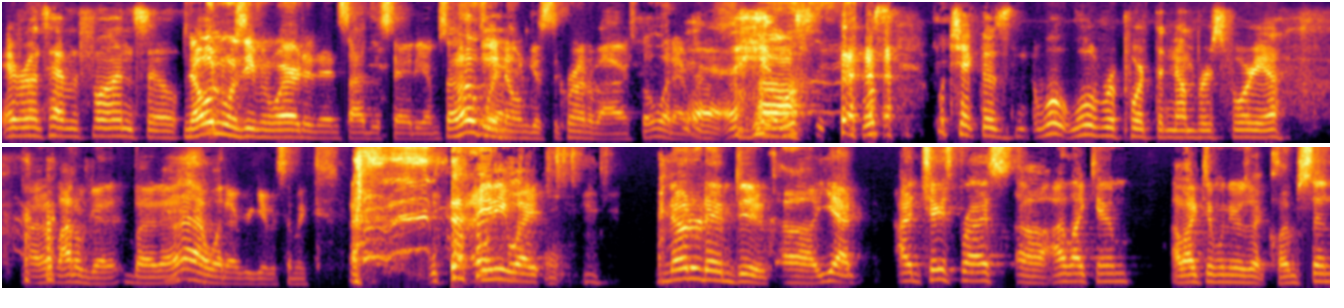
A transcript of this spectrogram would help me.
Everyone's having fun. So No one was even wearing it inside the stadium, so hopefully Yeah. no one gets the coronavirus. But whatever. yeah, yeah. Uh, we'll, we'll, we'll check those. We'll we'll report the numbers for you. I hope I don't get it, but uh, whatever. Give it to me. anyway, Notre Dame Duke. Uh, yeah, I Chase Brice. Uh, I like him. I liked him when he was at Clemson.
